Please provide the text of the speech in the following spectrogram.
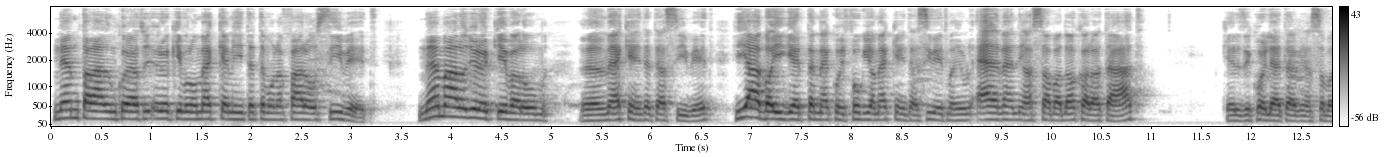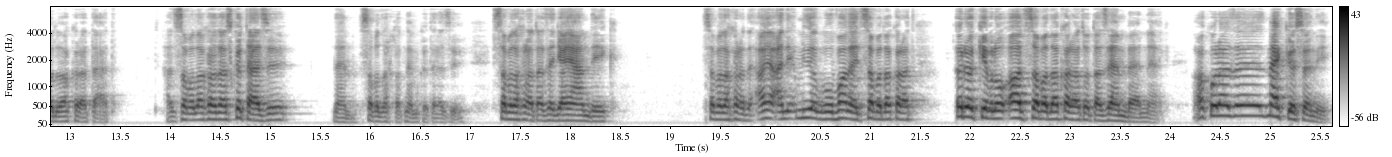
nem találunk olyat, hogy örökkévaló megkeményítette volna Fáraó szívét. Nem áll, hogy örökkévaló megkeményítette a szívét. Hiába ígérte meg, hogy fogja megkeményíteni a szívét, magyarul elvenni a szabad akaratát. Kérdezik, hogy lehet elvenni a szabad akaratát. Hát a szabad akarat az kötelező. Nem, szabad akarat nem kötelező. Szabad akarat az egy ajándék. Szabad akarat, ajándék, van egy szabad akarat, örökkévaló ad szabad akaratot az embernek. Akkor az megköszöni.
